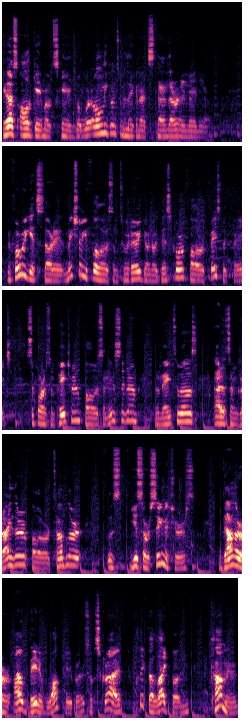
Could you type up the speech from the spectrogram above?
It has all game mode skins, but we're only going to be looking at Standard and Mania. Before we get started, make sure you follow us on Twitter, join our Discord, follow our Facebook page, support us on Patreon, follow us on Instagram, donate to us, add us on Grindr, follow our Tumblr, use our signatures, download our outdated wallpaper, subscribe, click the like button, comment,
